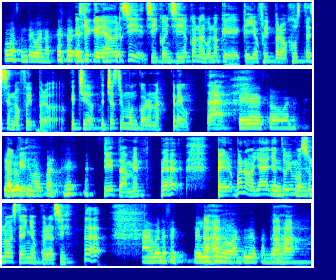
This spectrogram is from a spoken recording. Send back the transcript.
fue bastante bueno. Es que quería ver si, si coincidió con alguno que, que yo fui, pero justo ese no fui, pero qué chido. Te echaste un buen corona, creo. Ah, Sí, estuvo bueno. Y a la última parte, sí, también. Pero bueno, ya, ya tuvimos Este- uno este año, pero sí. ah, bueno, sí, el Ajá. último antes de pandemia. Ajá.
